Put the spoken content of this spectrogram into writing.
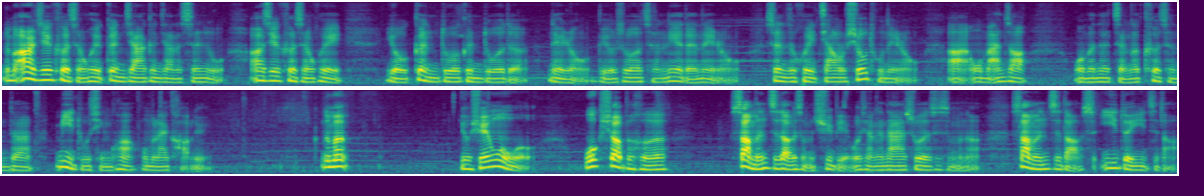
那么二阶课程会更加更加的深入，二阶课程会有更多更多的内容，比如说陈列的内容，甚至会加入修图内容。啊，我们按照我们的整个课程的密度情况，我们来考虑。那么有学员问我，workshop 和上门指导有什么区别？我想跟大家说的是什么呢？上门指导是一对一指导，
